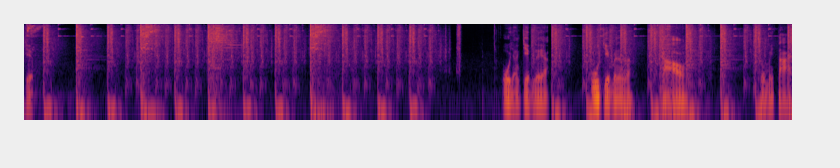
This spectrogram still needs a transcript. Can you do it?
เจ็บ โอ้ยังเจ็บเลยอะอู้เจ็บไหมนั่นนะดาวโอ้ไม่ตาย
